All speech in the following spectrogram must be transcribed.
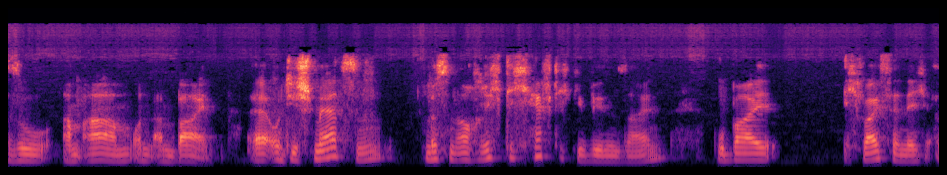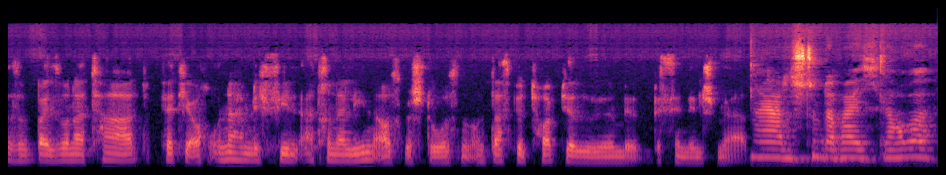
So am Arm und am Bein. Äh, und die Schmerzen müssen auch richtig heftig gewesen sein, wobei ich weiß ja nicht, also bei so einer Tat wird ja auch unheimlich viel Adrenalin ausgestoßen und das betäubt ja so ein bisschen den Schmerz. Ja, das stimmt, aber ich glaube,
